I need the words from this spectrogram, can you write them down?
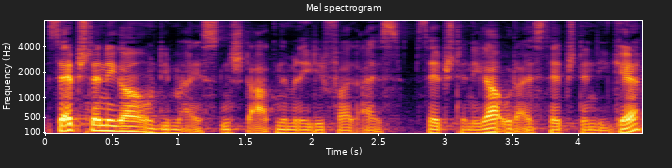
Selbstständiger, und die meisten starten im Regelfall als Selbstständiger oder als Selbstständige,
